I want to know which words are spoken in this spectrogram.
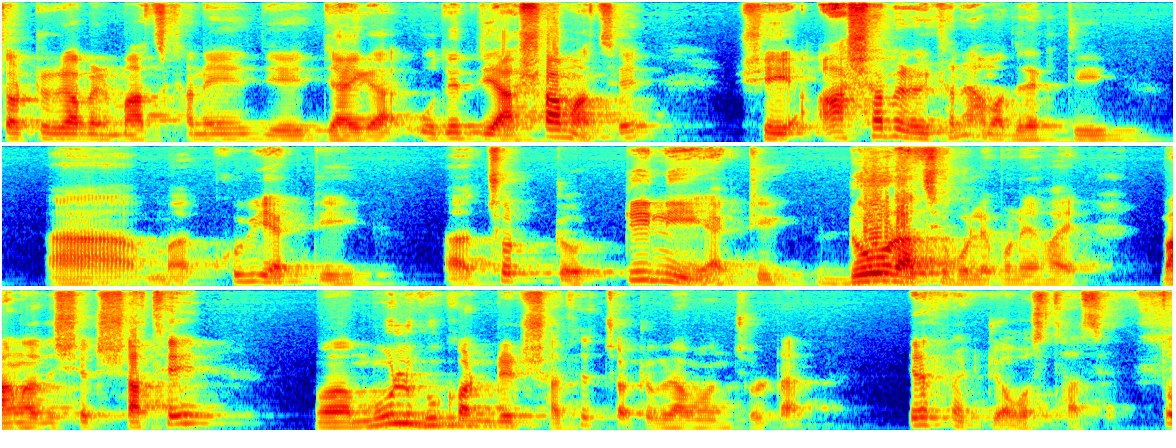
চট্টগ্রামের মাঝখানে যে জায়গা, ওদের যে আসাম আছে, সেই আসামের ওইখানে আমাদের একটি খুবই একটি ছোট্ট টিনি একটি ডোর আছে বলে মনে হয়। বাংলাদেশের সাথে মূল ভূখণ্ডের সাথে চট্টগ্রাম অঞ্চলটা এরকম একটি অবস্থা আছে। তো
